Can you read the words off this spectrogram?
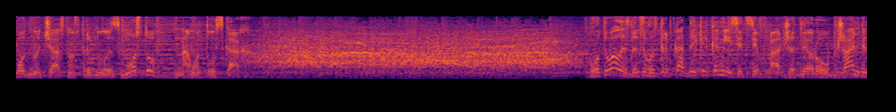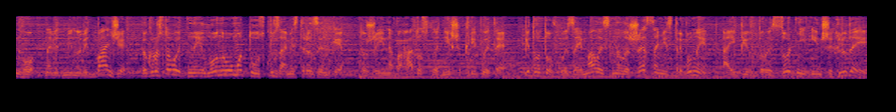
одночасно стрибнули з мосту на мотузках. Готувались до цього стрибка декілька місяців, адже для роуп-джампінгу, на відміну від банджі, використовують нейлонову мотузку замість резинки, тож її набагато складніше кріпити. Підготовкою займались не лише самі стрибуни, а й півтори сотні інших людей.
